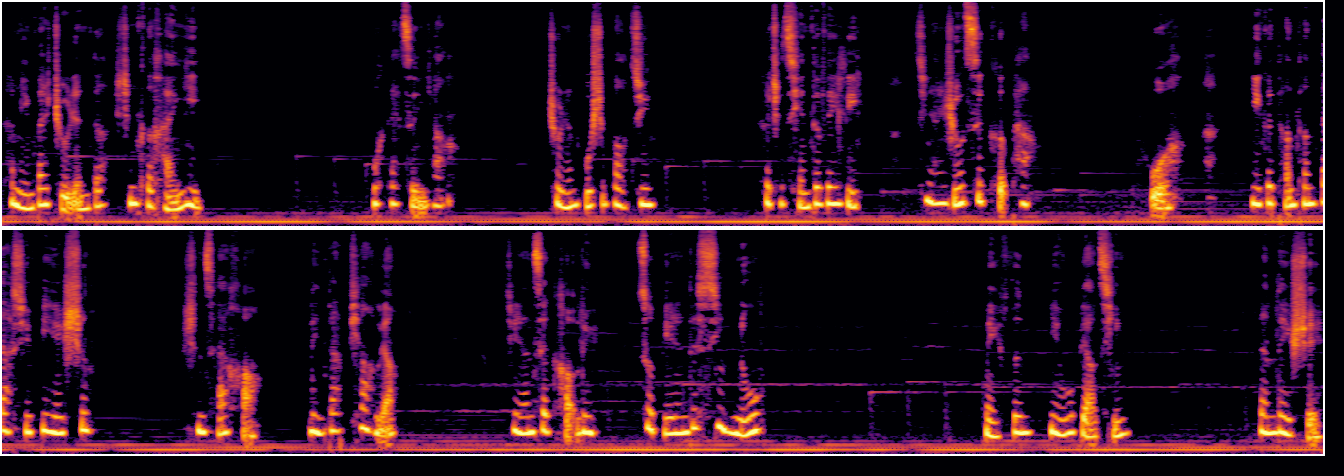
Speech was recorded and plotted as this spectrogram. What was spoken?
她明白主人的深刻含义。我该怎样？主人不是暴君，可这钱的威力竟然如此可怕。我，一个堂堂大学毕业生。身材好，脸蛋漂亮，竟然在考虑做别人的性奴。美芬面无表情，但泪水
